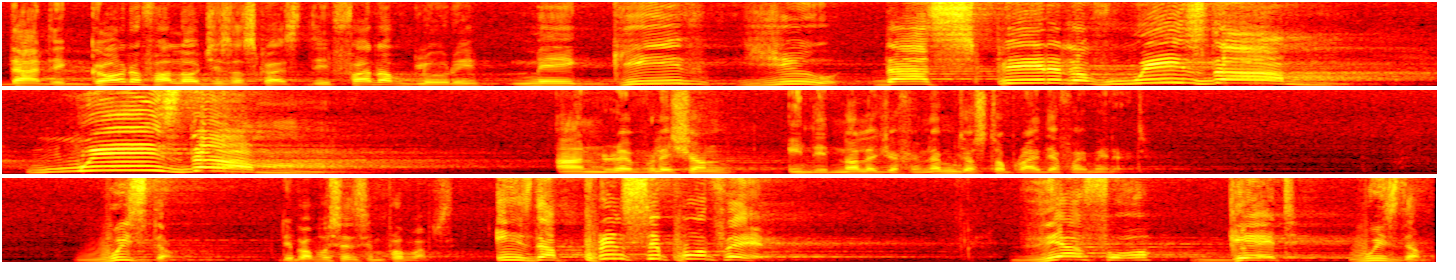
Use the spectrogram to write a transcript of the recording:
That the God of our Lord Jesus Christ, the Father of glory, may give you the spirit of wisdom, wisdom, and revelation in the knowledge of Him. Let me just stop right there for a minute. Wisdom, the Bible says in Proverbs, is the principal thing. Therefore, get wisdom.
